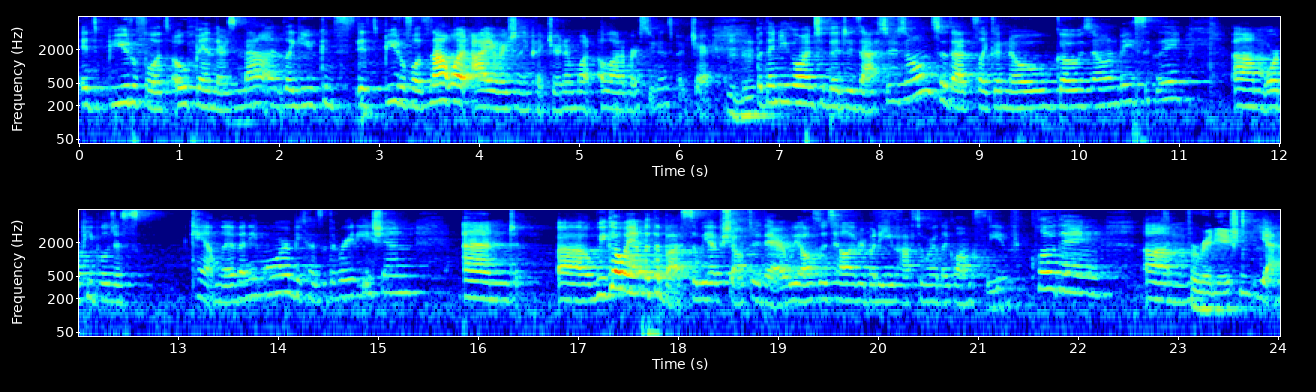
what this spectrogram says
it's beautiful. It's open. There's mountains. Like you can. It's beautiful. It's not what I originally pictured and what a lot of our students picture. Mhm. But then you go into the disaster zone, so that's like a no-go zone basically, um, or people just can't live anymore because of the radiation. And uh, we go in with the bus, so we have shelter there. We also tell everybody you have to wear like long sleeve clothing. Um, For radiation? yeah,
